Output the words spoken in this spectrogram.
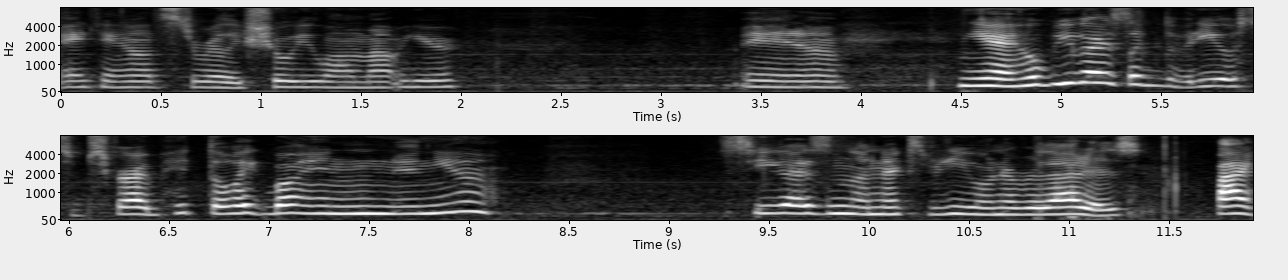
anything else to really show you while I'm out here. And, uh, yeah, I hope you guys like the video. Subscribe, hit the like button, and yeah. See you guys in the next video, whenever that is. Bye.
